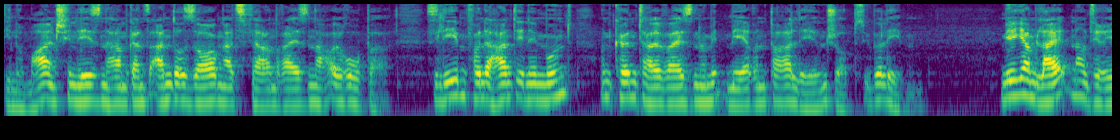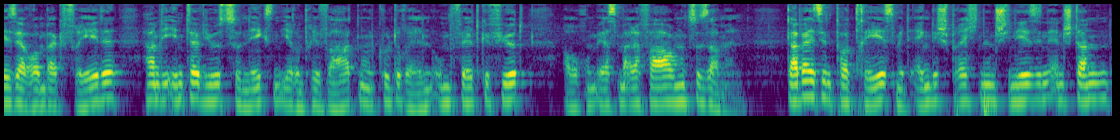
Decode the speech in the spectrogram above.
Die normalen Chinesen haben ganz andere Sorgen als Fernreisen nach Europa. Sie leben von der Hand in den Mund und können teilweise nur mit mehreren parallelen Jobs überleben. Mirjam Leitner und Theresia Romberg-Frede haben die Interviews zunächst in ihrem privaten und kulturellen Umfeld geführt, auch um erstmal Erfahrungen zu sammeln. Dabei sind Porträts mit englisch sprechenden Chinesinnen entstanden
